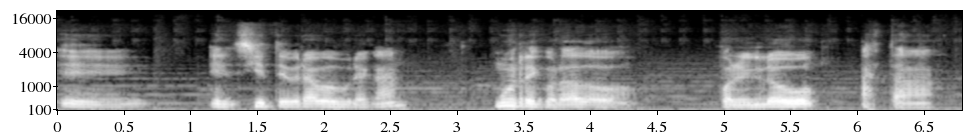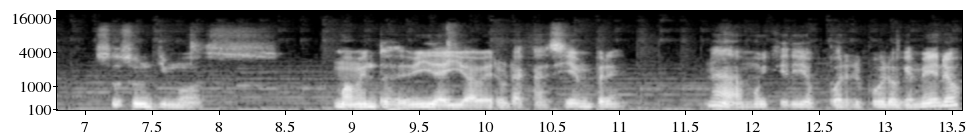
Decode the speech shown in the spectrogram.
Eh, el 7 Bravo de Huracán, muy recordado por el Globo hasta sus últimos momentos de vida iba a ver Huracán siempre. Nada, muy querido por el pueblo quemero.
